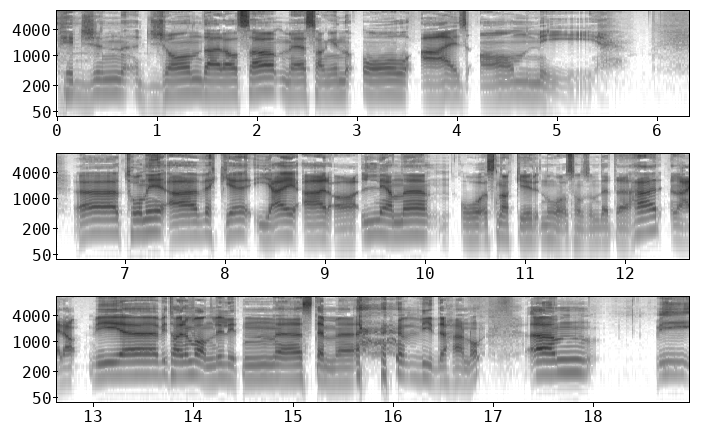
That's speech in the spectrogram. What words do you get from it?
Pigeon John der, altså, med sangen All Eyes On Me. Eh, Tony er vekke, jeg er alene og snakker noe sånn som dette her. Nei da, vi, uh, vi tar en vanlig liten uh, stemme videre her nå. Um, vi,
